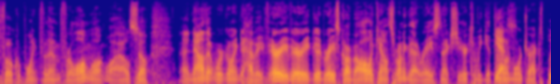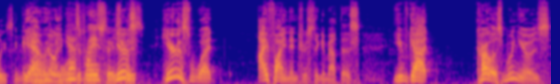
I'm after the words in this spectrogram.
focal point for them for a long, long while. So uh, now that we're going to have a very, very good race car by all accounts running that race next year, can we get them Yes. on more tracks, please? And get Yeah, them really. more Yes, good please. race days, here's please? here's what I find interesting about this. You've got Carlos Munoz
